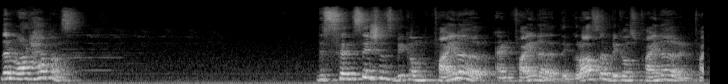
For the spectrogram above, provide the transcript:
Then what happens? The sensations become finer and finer, the grosser becomes finer and finer.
